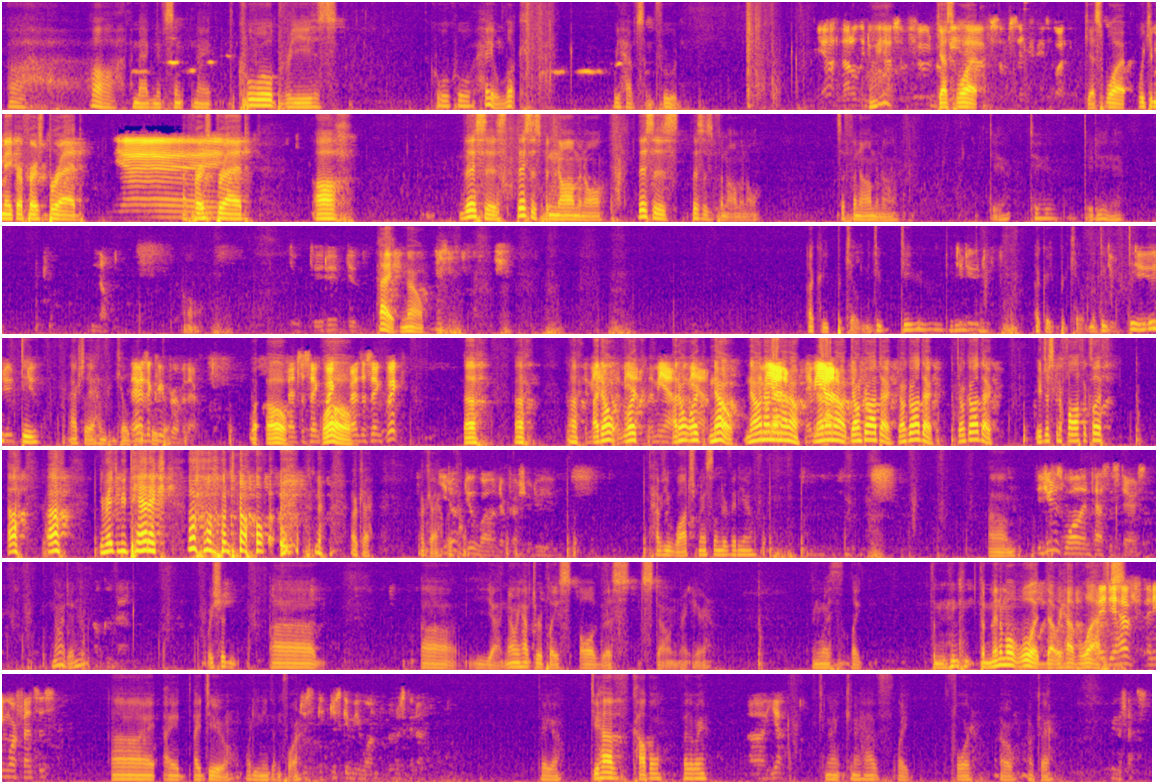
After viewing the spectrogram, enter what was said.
Ah, ah, the magnificent night. The cool breeze. The cool, cool. Hey, look. We have some food. Yeah, not only do we have some food, but Guess we what? have some sentries. What? Guess what? We can make our first bread. Yay! Our first bread. Oh. This is this is phenomenal. This is this is phenomenal. It's a phenomenon. Do do do do do. No. Oh. Do, do, do, do. Hey, no. A creeper killed me. Do do do Do. A creeper killed me. Do Do, do do. Actually, I haven't been killed There's by a a creeper. creeper over there. What? Oh. Fence us in quick. Whoa. Fence us in quick. Uh. Uh. Uh. I don't work. out, let me out, I don't work. No. No. No. No. No. No. No. No. No. Don't go out there. Don't go out there. Don't go out there. You're just gonna fall off a cliff. Ah. Ah. You're making me panic. Oh no. no. Okay. Okay. You don't do well under pressure, do you? Have you watched my Slender video? Um, Did you just wall in past the stairs? no, I didn't. Oh, good man. We should, uh, uh, yeah, now we have to replace all of this stone right here. And with, like, the, the minimal wood that we have left. Hey, do you have any more fences? Uh, I, I do. What do you need them for? Just, just give me one. I'm just gonna. There you go. Do you have cobble, by the way? Uh, yeah. Can I, can I have, like, four? Oh, okay. Give me the fence.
